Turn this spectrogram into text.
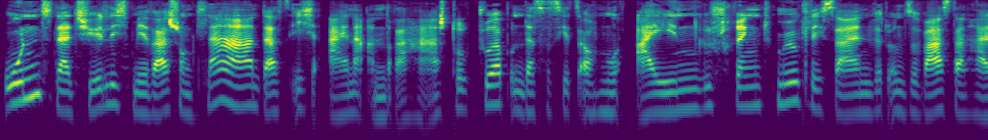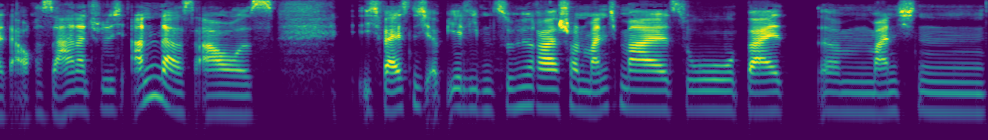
Und natürlich, mir war schon klar, dass ich eine andere Haarstruktur habe und dass es jetzt auch nur eingeschränkt möglich sein wird. Und so war es dann halt auch. Es sah natürlich anders aus. Ich weiß nicht, ob ihr lieben Zuhörer schon manchmal so bei ähm, manchen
